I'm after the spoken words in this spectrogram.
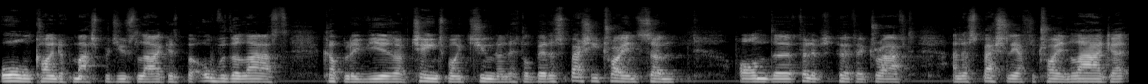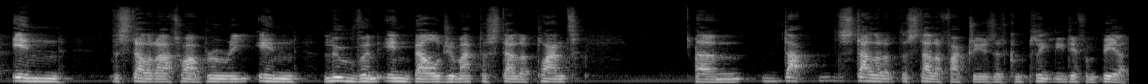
all kind of mass-produced lagers, but over the last couple of years, I've changed my tune a little bit, especially trying some on the Philips Perfect Draft, and especially after trying lager in the Stella Artois Brewery in Leuven in Belgium at the Stella plant. Um, that Stella at the Stella factory is a completely different beer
